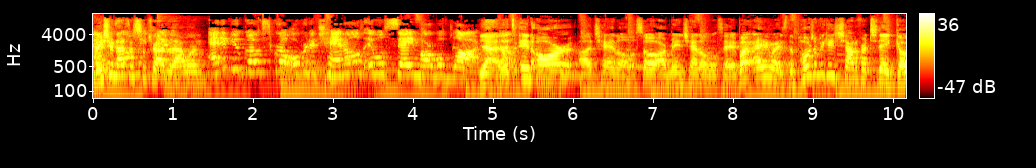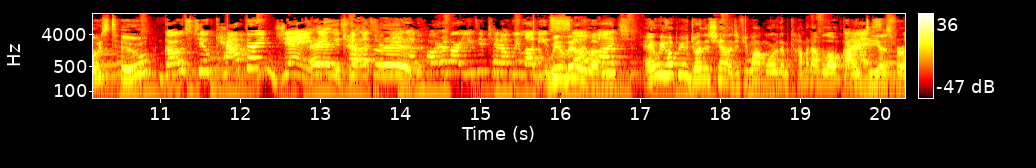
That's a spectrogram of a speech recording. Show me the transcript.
make sure not to subscribe to that one. And if you go scroll over to channels, it will say Marble Vlogs. Yeah, So- that's in our uh, channel, so our main channel will say it. But anyways, the post notification shout out for today goes to goes to Catherine J. Hey, Thank you so much for being Catherine. a part of our YouTube channel. We love you we so literally love much. you, and we hope you enjoyed this challenge. If you want more of them, comment down below Guys, ideas for we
